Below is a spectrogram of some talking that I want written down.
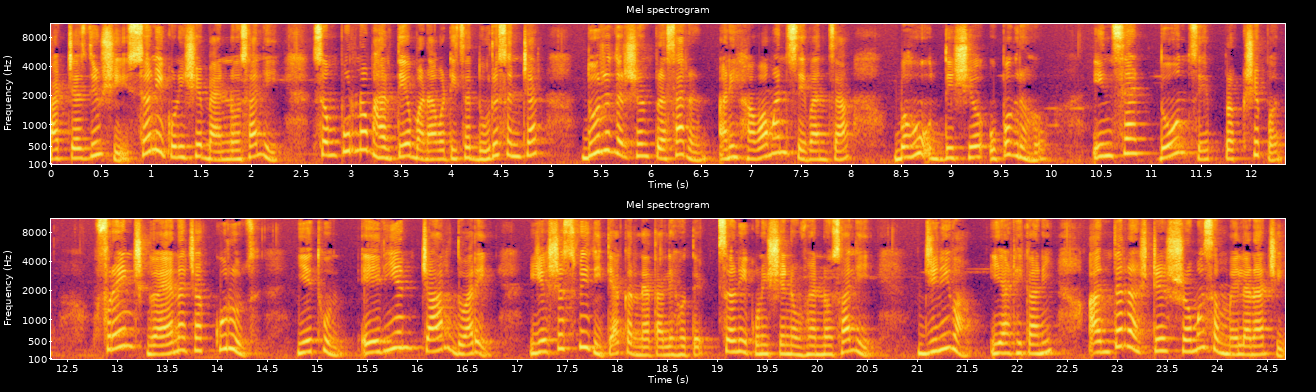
आजच्याच दिवशी सन एकोणीसशे ब्याण्णव साली संपूर्ण भारतीय बनावटीचा दूरसंचार दूरदर्शन प्रसारण आणि हवामान सेवांचा बहुउद्देशीय उपग्रह इन्सॅट दोनचे प्रक्षेपण फ्रेंच गयानाच्या कुरुज येथून एरियन चारद्वारे यशस्वीरित्या करण्यात आले होते. सन एकोणीसशे नव्याण्णव साली जिनिव्हा या ठिकाणी आंतरराष्ट्रीय श्रम संमेलनाची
